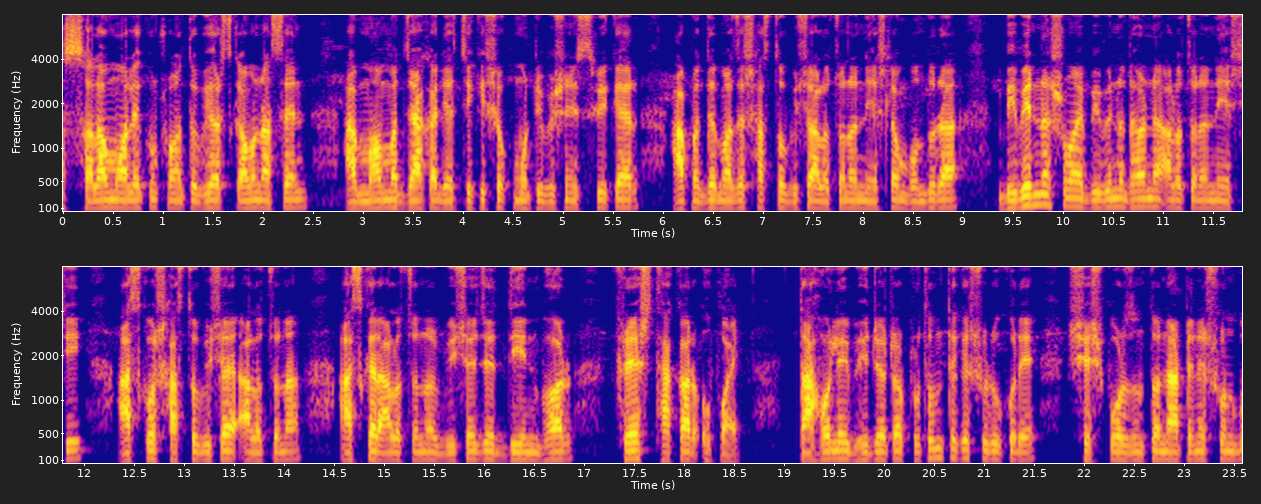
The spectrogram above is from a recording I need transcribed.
আসসালামু আলাইকুম সমস্ত ভিউয়ার্স, কেমন আছেন? আমি মোহাম্মদ জাকারিয়া, চিকিৎসক মোটিভেশন স্পিকার। আপনাদের মাঝে স্বাস্থ্য বিষয়ে আলোচনা নিয়ে এসলাম বন্ধুরা, বিভিন্ন সময় বিভিন্ন ধরনের আলোচনা নিয়ে এসি আজকেও স্বাস্থ্য বিষয়ে আলোচনা। আজকের আলোচনার বিষয় যে দিনভর ফ্রেশ থাকার উপায়। তাহলে ভিডিওটা প্রথম থেকে শুরু করে শেষ পর্যন্ত না টেনে শুনব।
